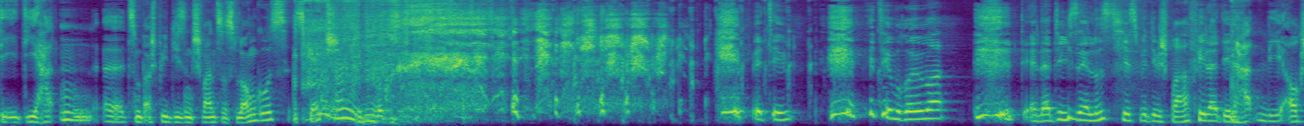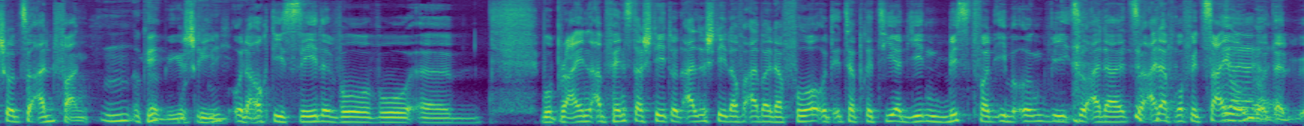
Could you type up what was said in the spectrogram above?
die, die hatten äh, zum Beispiel diesen Schwanzus Longus Sketch. Mit dem, mit dem Römer, der natürlich sehr lustig ist mit dem Sprachfehler, den hatten die auch schon zu Anfang okay, irgendwie geschrieben. Oder auch die Szene, wo, wo, ähm, wo Brian am Fenster steht und alle stehen auf einmal davor und interpretieren jeden Mist von ihm irgendwie zu einer, zu einer Prophezeiung. Ja, ja, ja. Und dann,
